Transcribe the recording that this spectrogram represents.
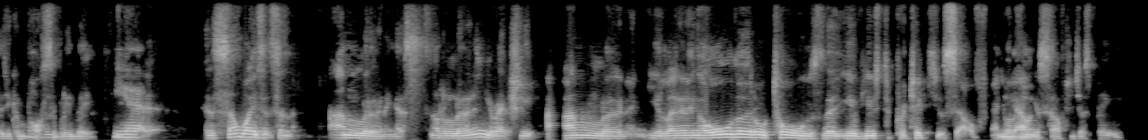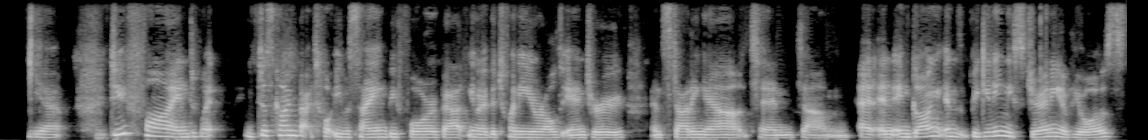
as you can mm-hmm. possibly be. Yeah. In some ways, it's an unlearning. It's not a learning, you're actually unlearning. You're learning all the little tools that you've used to protect yourself and you're mm-hmm. allowing yourself to just be. Yeah. Do you find when just going back to what you were saying before about you know the 20 year old andrew and starting out and um, and, and going and beginning this journey of yours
